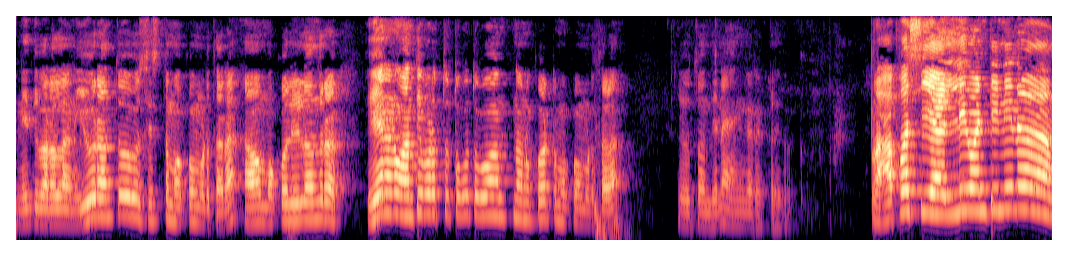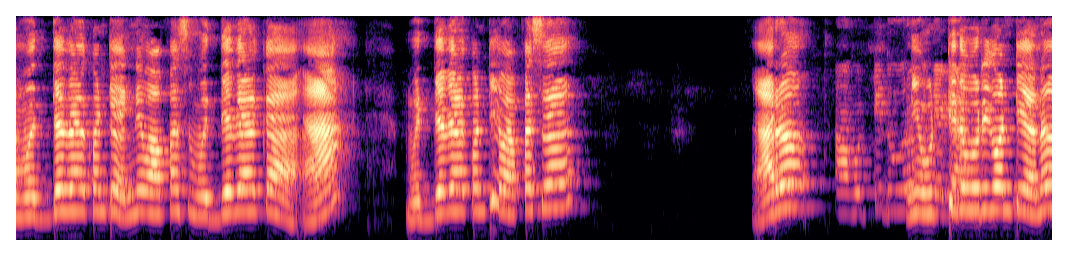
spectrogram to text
ನಿದ್ದೆ ಬರಲ್ಲ. ಇವ್ರಂತೂ ಶಿಸ್ತು ಮಕ್ಕೊಂಬಿಡ್ತಾರೆ. ಅವ ಮಕ್ಕೊಲಿಲ್ಲ ಅಂದ್ರೆ ಏ ನಾನು ವಾಂತಿ ಬರುತ್ತೋ ತಗೋ ತಗೋ ಅಂತ ನಾನು ಕೊಟ್ಟು ಮಕ್ಕೊಂಬಿಡ್ತಾಳೆ. ಇವತ್ತೊಂದು ದಿನ ಹೆಂಗಾರ ಕಳಿಬೇಕು. ವಾಪಸ್ ಎಲ್ಲಿ ಹೊಂಟಿ ನೀನು? ಮುದ್ದೆ ಬೆಳ್ಕೊಂಟಿ ಎಣ್ಣೆ ವಾಪಸ್? ಮುದ್ದೆ ಬೆಳ್ಕ. ಆ? ಮುದ್ದೆ ಬೆಳ್ಕೊಂಟಿ ವಾಪಸ್? ಯಾರು? ನೀ ಹುಟ್ಟಿದ ಊರಿಗೆ ಹೊಂಟಿಯನು?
